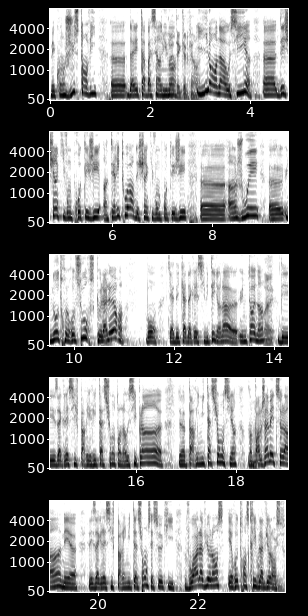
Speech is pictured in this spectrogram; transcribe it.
mais qui ont juste envie euh, d'aller tabasser un humain. D'éclater. Il y en a aussi. Euh, des chiens qui vont protéger un territoire, des chiens qui vont protéger euh, un jouet, euh, une autre ressource que Mm. la leur. Bon, il y a des cas d'agressivité, il y en a euh, une tonne. hein. Ouais. Des agressifs par irritation, t'en as aussi plein. euh, par imitation aussi. hein. On Mm. n'en parle jamais de cela, hein, mais euh, les agressifs par imitation, c'est ceux qui voient la violence et retranscrivent la violence.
